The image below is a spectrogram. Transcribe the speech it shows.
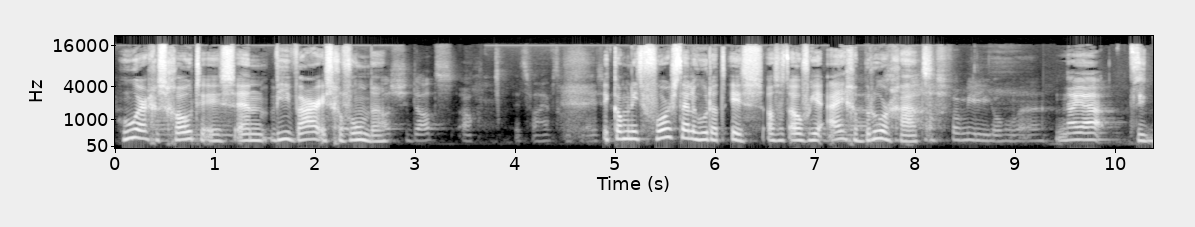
Hoe er geschoten is en wie waar is gevonden. Als je dat... Oh. Ik kan me niet voorstellen hoe dat is als het over je eiege broer gaat. Als familie om... eh, Nou ja, die,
